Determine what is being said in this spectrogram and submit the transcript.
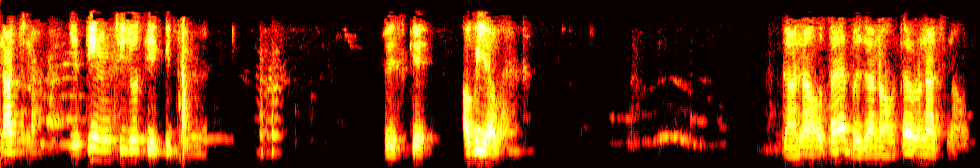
नाचना, ये तीन चीज़ होती है कीर्तन में। तो इसके अवयव हैं। गाना होता है, बजाना होता है और नाचना होता है।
